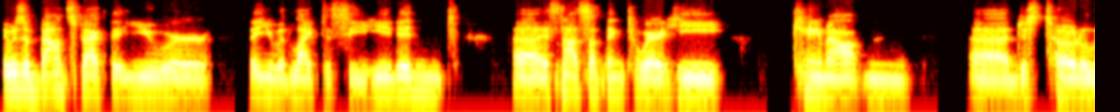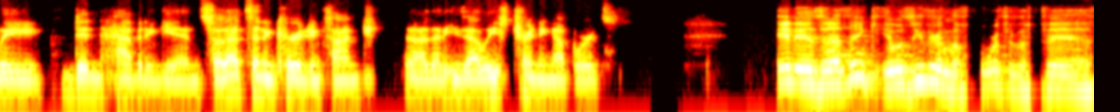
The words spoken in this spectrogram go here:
it was a bounce back that you were that you would like to see. He didn't. Uh, it's not something to where he came out and uh, just totally didn't have it again. So that's an encouraging sign uh, that he's at least trending upwards. It is, and I think it was either in the fourth or the fifth.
